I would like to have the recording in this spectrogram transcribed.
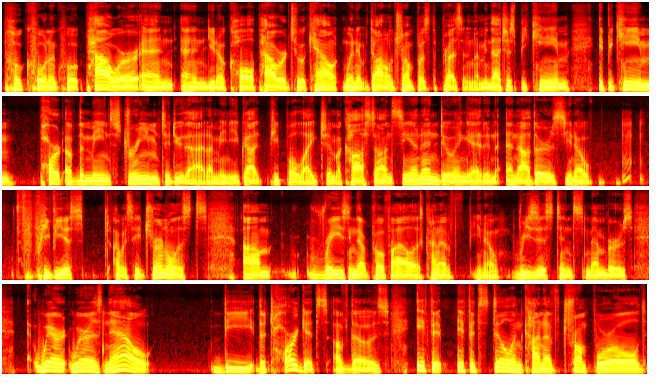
poke quote unquote power and and you know call power to account when it, Donald Trump was the president. I mean, that just became it became part of the mainstream to do that. I mean, you've got people like Jim Acosta on CNN doing it, and, and others, you know, previous, I would say, journalists um, raising their profile as kind of, you know, resistance members. Where, whereas now, the the targets of those, if it if it's still in kind of Trump world,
